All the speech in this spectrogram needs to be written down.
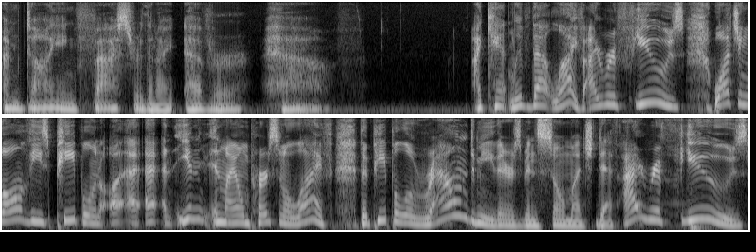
I'm dying faster than I ever have. I can't live that life. I refuse watching all these people, and, uh, and even in my own personal life, the people around me, there's been so much death. I refuse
